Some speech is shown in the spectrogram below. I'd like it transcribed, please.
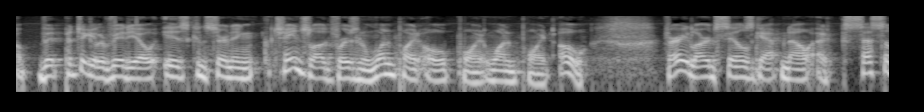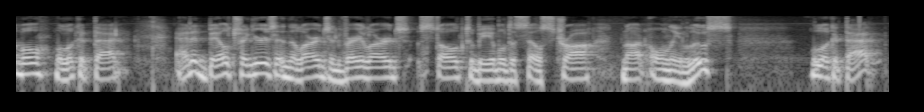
uh, particular video is concerning changelog version 1.0.1.0. Very large sales gap now accessible. We'll look at that. Added bale triggers in the large and very large stall to be able to sell straw, not only loose. We'll look at that.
